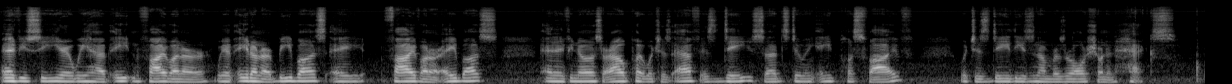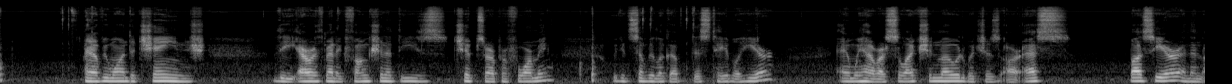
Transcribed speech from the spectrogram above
And if you see here, we have 8 and 5 on our we have 8 on our B bus, a 5 on our A bus, and if you notice our output, which is F, is D, so that's doing 8 plus 5, which is D. These numbers are all shown in hex. And if we wanted to change the arithmetic function that these chips are performing, we could simply look up this table here and we have our selection mode which is our S bus here and then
